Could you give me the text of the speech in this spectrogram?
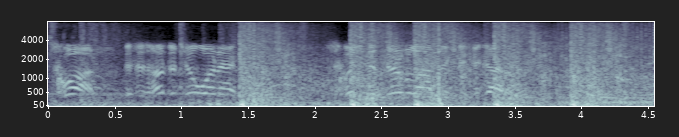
Squad, this is Hunter 2-1 Actual. Switch to thermal optics if you got it.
